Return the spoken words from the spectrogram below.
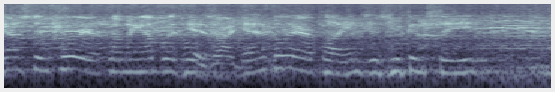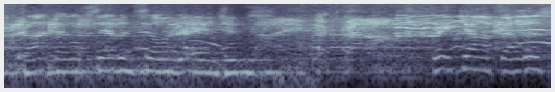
Justin Courier coming up with his. Are identical airplanes, as you can see. Continental seven-cylinder engines. Great job, fellas.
